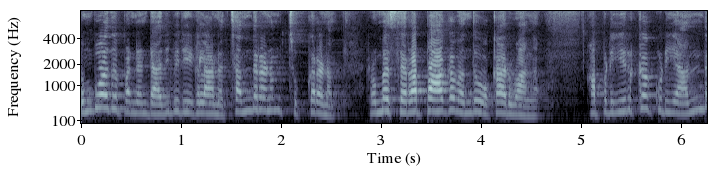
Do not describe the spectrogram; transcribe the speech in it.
ஒம்பது பன்னெண்டு அதிபதிகளான சந்திரனும் சுக்கரனும் ரொம்ப சிறப்பாக வந்து உட்காருவாங்க அப்படி இருக்கக்கூடிய அந்த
